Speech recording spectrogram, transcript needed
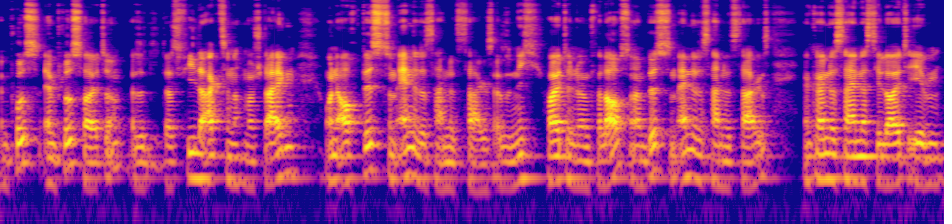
im Plus, im Plus heute, also dass viele Aktien nochmal steigen und auch bis zum Ende des Handelstages, also nicht heute nur im Verlauf, sondern bis zum Ende des Handelstages, dann könnte es sein, dass die Leute eben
